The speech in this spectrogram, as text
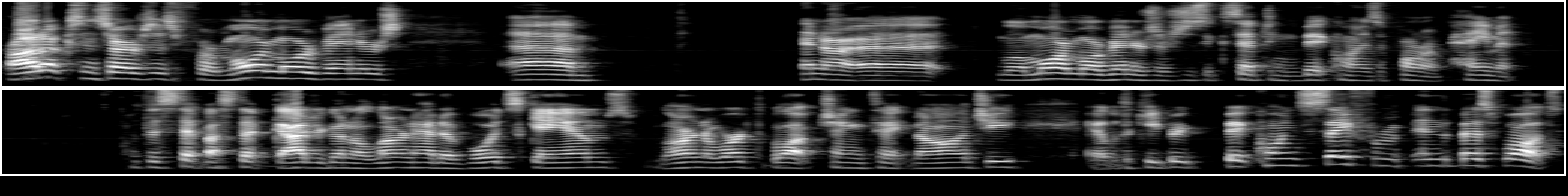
products and services for more and more vendors, um, and are, uh, well, more and more vendors are just accepting Bitcoin as a form of payment. With this step-by-step -step guide, you're going to learn how to avoid scams, learn to work the blockchain technology, able to keep your Bitcoin safe from in the best wallets.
